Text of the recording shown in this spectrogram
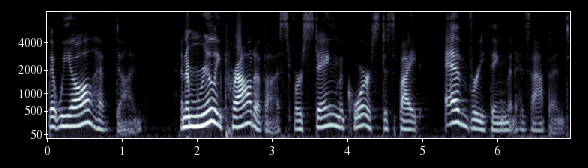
that we all have done. And I'm really proud of us for staying the course despite everything that has happened.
